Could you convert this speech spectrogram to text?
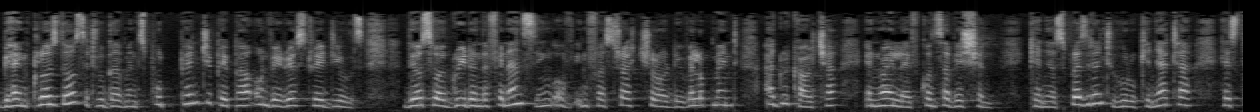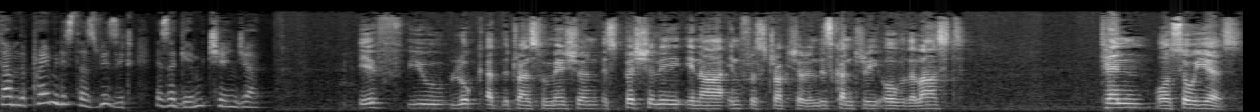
Behind closed doors, the two governments put pen to paper on various trade deals. They also agreed on the financing of infrastructural development, agriculture, and wildlife conservation. Kenya's President Uhuru Kenyatta has termed the Prime Minister's visit as a game changer. If you look at the transformation, especially in our infrastructure in this country over the last 10 or so years,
